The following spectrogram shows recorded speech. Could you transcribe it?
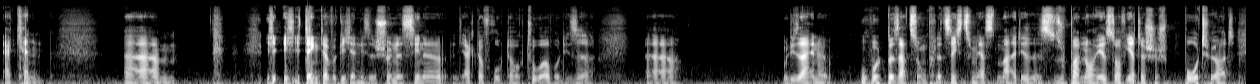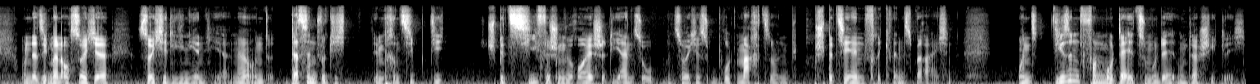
erkennen. Ähm, ich, ich denke da wirklich an diese schöne Szene in Jagd auf Roter Oktober, wo diese, äh, wo diese eine U-Boot-Besatzung plötzlich zum ersten Mal dieses super neue sowjetische Boot hört. Und da sieht man auch solche, solche Linien hier. Ne? Und das sind wirklich im Prinzip die spezifischen Geräusche, die ein so, solches U-Boot macht, so in speziellen Frequenzbereichen. Und die sind von Modell zu Modell unterschiedlich.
